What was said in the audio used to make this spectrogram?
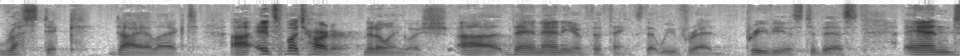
rustic dialect. Uh, it's much harder, Middle English, uh, than any of the things that we've read previous to this. And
